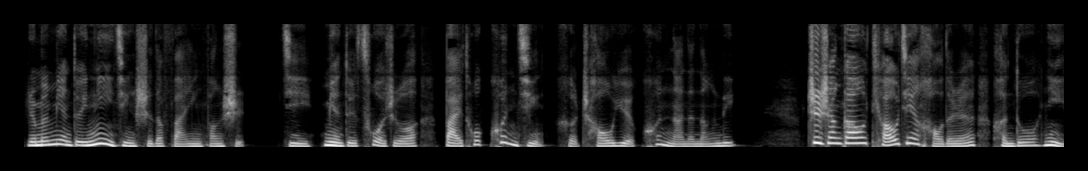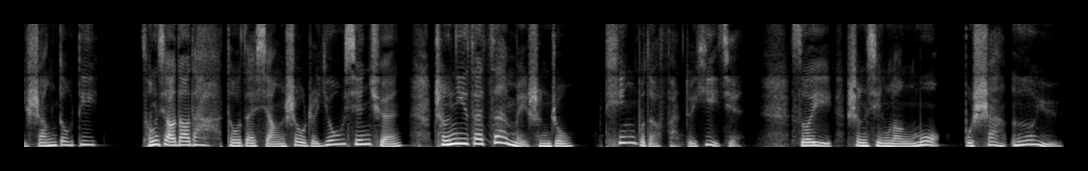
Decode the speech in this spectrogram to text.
人们面对逆境时的反应方式。即面对挫折、摆脱困境和超越困难的能力。智商高、条件好的人很多，逆商都低，从小到大都在享受着优先权，沉溺在赞美声中，听不得反对意见，所以生性冷漠，不善阿谀，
